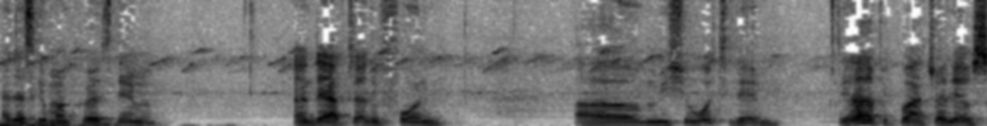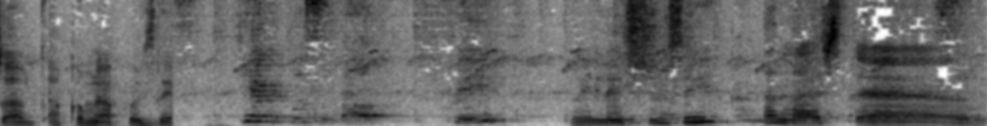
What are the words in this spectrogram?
I just came across them, and they're actually fun. Um, you should watch them. A lot of people actually also have, are coming across them. Here it was about faith, Relationship and lifestyle.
